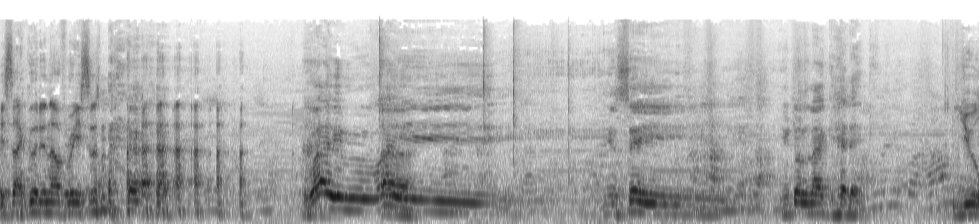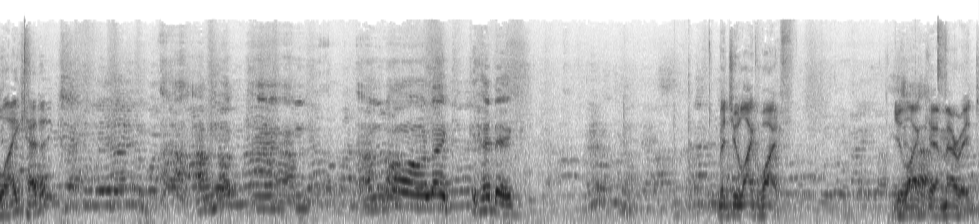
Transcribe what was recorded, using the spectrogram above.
Is that good enough reason? Why? Why? you say you don't like headache? You like headaches? I'm not. Uh, I'm. I'm not like headache. But you like wife? You like Yeah. uh, married?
